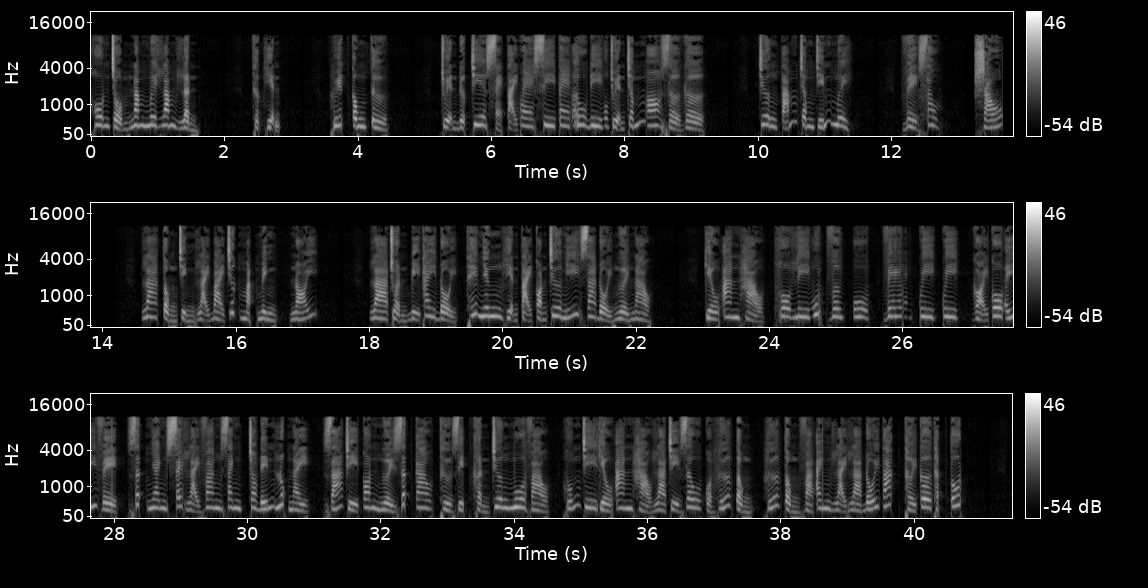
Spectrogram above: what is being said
hôn trộm 55 lần. Thực hiện. Huyết công từ. Chuyện được chia sẻ tại que ctod.org. Chương 890. Về sau. 6. La Tổng chỉnh lại bài trước mặt mình, nói. Là chuẩn bị thay đổi, thế nhưng hiện tại còn chưa nghĩ ra đổi người nào. Kiều An Hảo, Hollywood Vương U, V, Quy Quy, gọi cô ấy về, rất nhanh sẽ lại vang danh cho đến lúc này, giá trị con người rất cao, thử dịp khẩn trương mua vào, huống chi Kiều An Hảo là chị dâu của hứa tổng, hứa tổng và anh lại là đối tác, thời cơ thật tốt.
